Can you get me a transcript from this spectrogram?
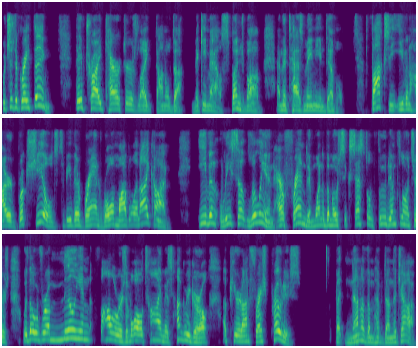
which is a great thing. They've tried characters like Donald Duck Mickey Mouse, SpongeBob, and the Tasmanian Devil. Foxy even hired Brooke Shields to be their brand role model and icon. Even Lisa Lillien, our friend and one of the most successful food influencers with over a million followers of all time as Hungry Girl, appeared on Fresh Produce. But none of them have done the job.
